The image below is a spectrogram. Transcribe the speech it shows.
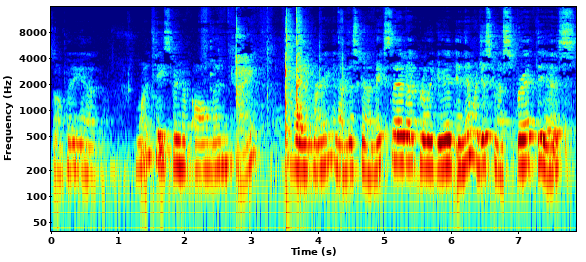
So I'm putting in a one teaspoon of almond Okay. flavoring, and I'm just going to mix that up really good, and then we're just going to spread this.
